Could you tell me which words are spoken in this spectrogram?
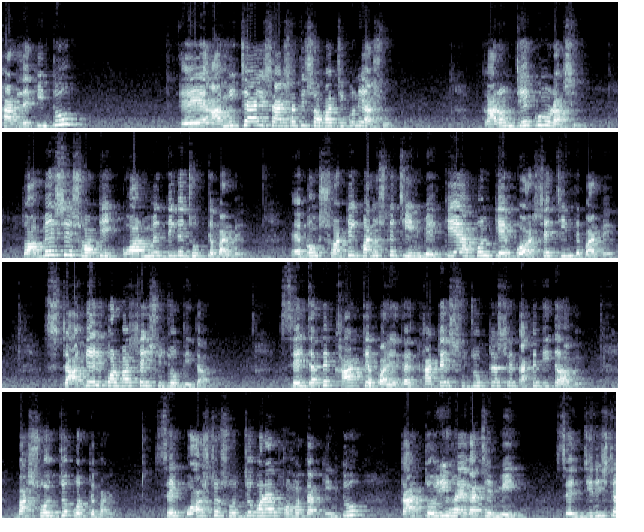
খাটলে কিন্তু এ, আমি চাই সাথী সবার জীবনে আসুক। কারণ যে কোনো রাশি, তবে সে সঠিক কর্মের দিকে ঝুঁকতে পারবে এবং সঠিক মানুষকে চিনবে, কে আপন, কে পর, সে চিনতে পারবে। স্ট্রাগেল করবার সেই সুযোগ দিতে হবে। সে যাতে খাটতে পারে, তাই খাটের সুযোগটা সে তাকে দিতে হবে বা সহ্য করতে পারে। সেই কষ্ট সহ্য করার ক্ষমতা কিন্তু তার তৈরি হয়ে গেছে মিন। সেই জিনিসটা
